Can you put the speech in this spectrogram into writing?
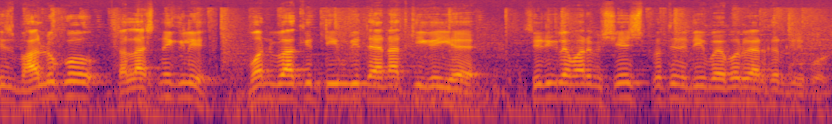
इस भालू को तलाशने के लिए वन विभाग की टीम भी तैनात की गई है। सिटी के लिए हमारे विशेष प्रतिनिधि वैभव की रिपोर्ट।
